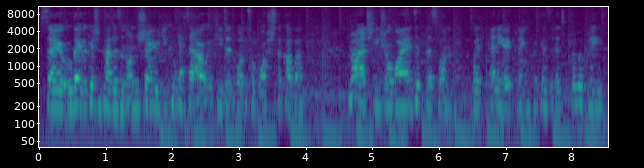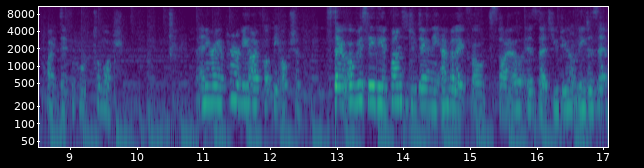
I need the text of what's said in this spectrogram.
So although the cushion pad isn't on show, you can get it out if you did want to wash the cover. I'm not actually sure why I did this one with any opening because it's probably quite difficult to wash. But anyway, apparently I've got the option. So obviously the advantage of doing the envelope fold style is that you do not need a zip.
